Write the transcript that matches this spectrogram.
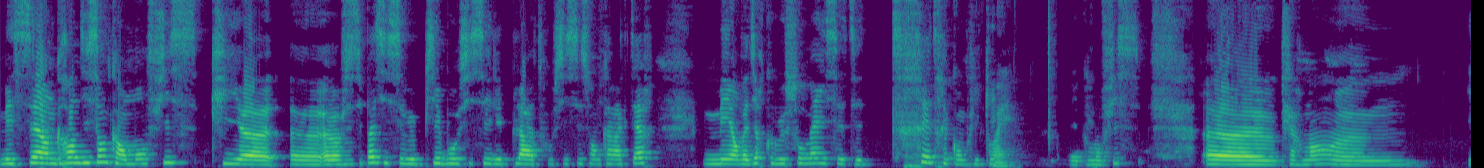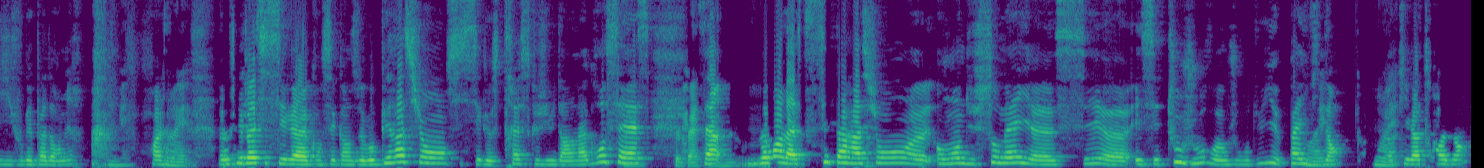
mais c'est en grandissant quand mon fils qui euh, euh, alors je sais pas si c'est le pied beau si c'est les plâtres ou si c'est son caractère mais on va dire que le sommeil c'était très très compliqué avec mon fils. Euh, clairement euh, il voulait pas dormir voilà. ouais. Donc, je sais pas si c'est la conséquence de l'opération si c'est le stress que j'ai eu dans la grossesse enfin, vraiment la séparation euh, au moment du sommeil euh, c'est et c'est toujours aujourd'hui pas évident ouais. qu'il a trois ans.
